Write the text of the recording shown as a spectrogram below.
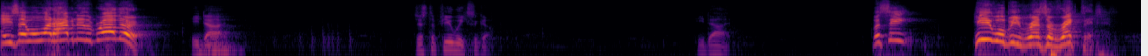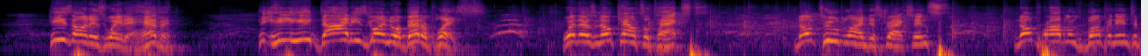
And you say, well, what happened to the brother? He died just a few weeks ago. He died. But see, he will be resurrected. He's on his way to heaven. He, he, he died, he's going to a better place where there's no council tax, no tube line distractions, no problems bumping into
